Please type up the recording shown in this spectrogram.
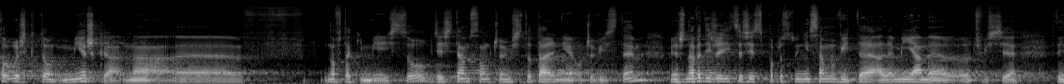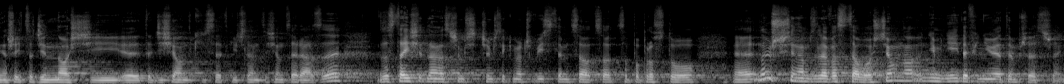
kogoś, kto mieszka na, e, no, w takim miejscu, gdzieś tam są czymś totalnie oczywistym, ponieważ nawet jeżeli coś jest po prostu niesamowite, ale mijane oczywiście w tej naszej codzienności e, te dziesiątki, setki czy tam tysiące razy, zostaje się dla nas czymś, czymś takim oczywistym, co, co, co po prostu e, no już się nam zlewa z całością, no niemniej definiuje tę przestrzeń.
